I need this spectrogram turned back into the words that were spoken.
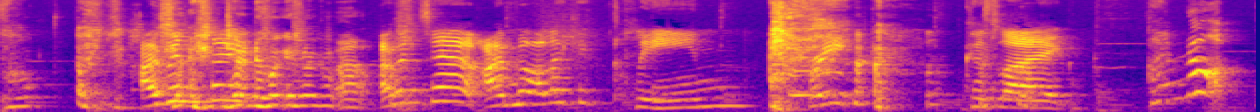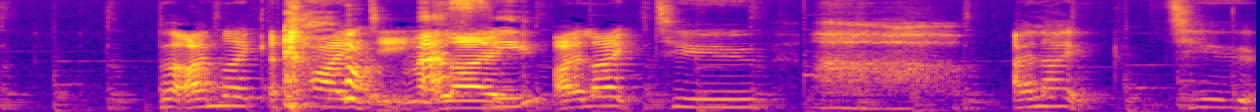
I wouldn't say- don't know what you're talking about. I wouldn't say I'm not like a clean freak, because like I'm not. But I'm like a tidy. Like I like to I like to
